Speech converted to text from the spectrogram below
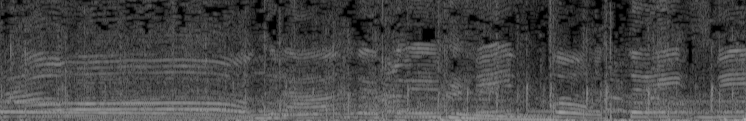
¡Bravo! Grande, tremendo, tremendo.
